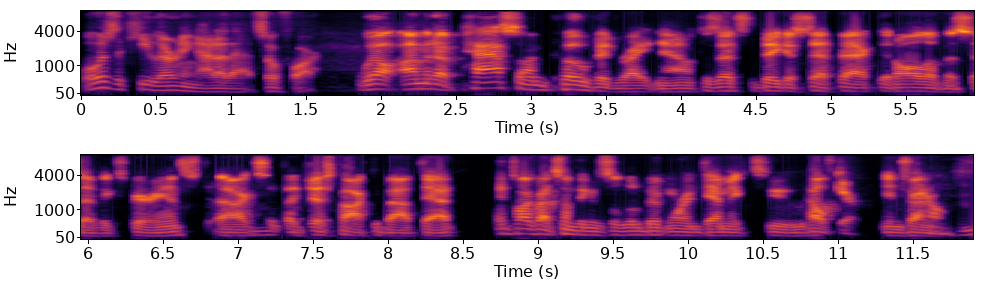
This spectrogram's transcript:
what was the key learning out of that so far? Well, I'm going to pass on COVID right now because that's the biggest setback that all of us have experienced. Uh, mm-hmm. Since I just talked about that, and talk about something that's a little bit more endemic to healthcare in general. Mm-hmm.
